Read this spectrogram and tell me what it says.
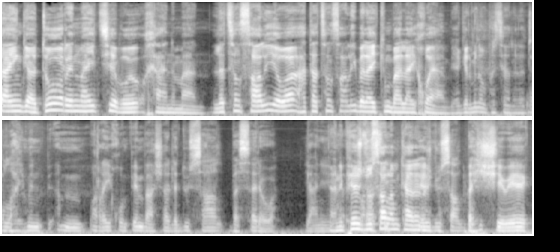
دایینگە تۆ ڕێنماییت چییە بۆ خانمان لە چەند ساڵییەوە هەتا چەند ساڵی بەلای کم با لای خۆیان بێ گەر من ئەو پرسیارە لە تۆ بکەم؟ وەڵاهی من ئەم ڕێی خۆم پێم باشە لە دوو ساڵ بەسەرەوە یانی یانی پێش دوو ساڵ ئەم کارە پێش دوو ساڵ بە هیچ شێوەیەک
